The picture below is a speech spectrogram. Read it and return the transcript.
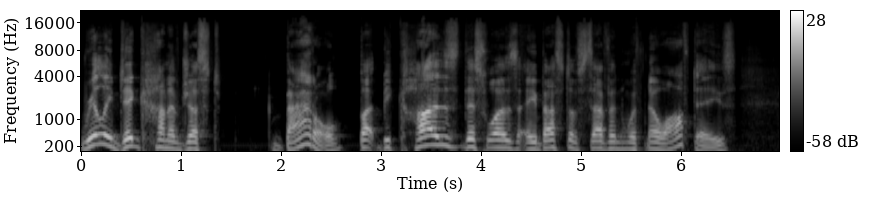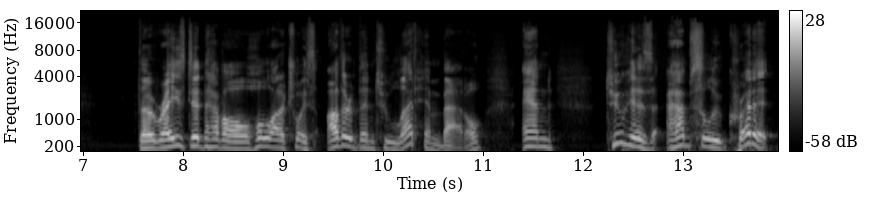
really did kind of just battle, but because this was a best of seven with no off days, the Rays didn't have a whole lot of choice other than to let him battle. And to his absolute credit,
